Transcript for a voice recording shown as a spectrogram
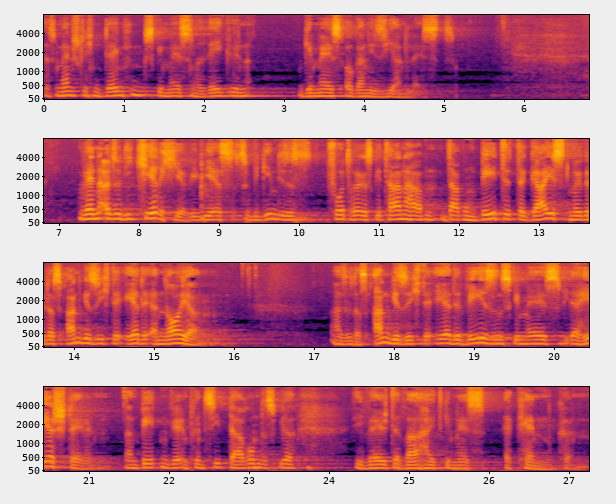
des menschlichen Denkens gemäßen Regeln gemäß organisieren lässt. Wenn also die Kirche, wie wir es zu Beginn dieses Vortrages getan haben, darum betet, der Geist möge das Angesicht der Erde erneuern, also das Angesicht der Erde wesensgemäß wiederherstellen, dann beten wir im Prinzip darum, dass wir die Welt der Wahrheit gemäß erkennen können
